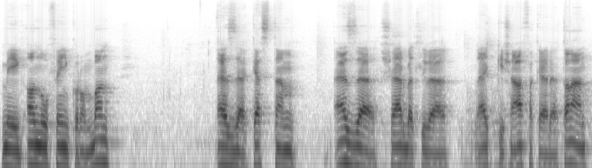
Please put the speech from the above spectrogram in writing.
Még annó fénykoromban ezzel kezdtem, ezzel, serbetlivel, egy kis álfakerrel talán,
